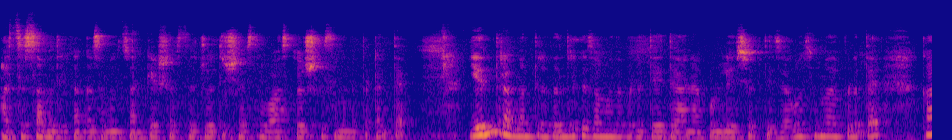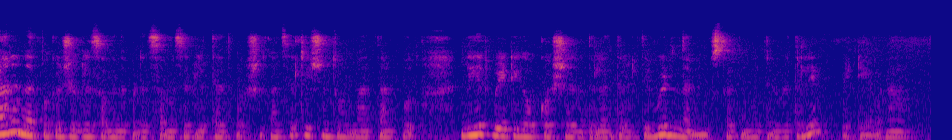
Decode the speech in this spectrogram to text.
ಹಸ್ತ ಸಾಮಾಜಿಕ ಅಂಗ ಸಂಬಂಧ ಸಂಖ್ಯಾಶಾಸ್ತ್ರ ಜ್ಯೋತಿಷಾಸ್ತ್ರ ವಾಸ್ತುಶಕ್ಕೆ ಸಂಬಂಧಪಟ್ಟಂತೆ. ಯಂತ್ರ, ಮಂತ್ರ, ತಂತ್ರಕ್ಕೆ ಸಂಬಂಧಪಟ್ಟಂತೆ ಧ್ಯಾನ, ಕುಂಡಲಿ ಶಕ್ತಿ ಜಾಗ ಸಂಬಂಧಪಟ್ಟಂತೆ. ಕಾನೂನಾತ್ಮಕ ವಿಷಯಗಳಿಗೆ ಸಂಬಂಧಪಟ್ಟ ಸಮಸ್ಯೆಗಳಿದ್ದ ಪಕ್ಷ ಕನ್ಸಲ್ಟೇಷನ್ ತೊಗೊಂಡು ಮಾತನಾಡ್ಬೋದು. ನೀರು ಭೇಟಿಗೆ ಅವಕಾಶ ಇರೋದಿಲ್ಲ ಅಂತ ಹೇಳ್ತೀವಿ. ಬಿಡು ನಾನು ಪುಸ್ತಕ ಮುಂದಿನ ಭೇಟಿಯಾಗೋಣ.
